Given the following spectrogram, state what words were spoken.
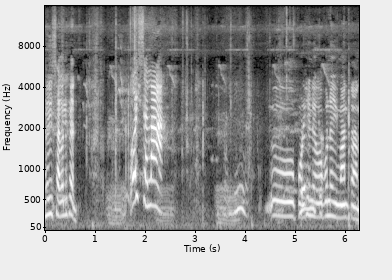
হেৰি ছাগলী খাই অ' পলিথিন এৰাব নে ইমান টান।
